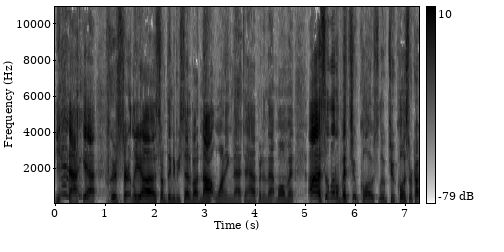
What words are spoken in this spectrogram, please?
Yeah, yeah. There's certainly uh, something to be said about not wanting that to happen in that moment. Uh, it's a little bit too close, Luke. Too close for co-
